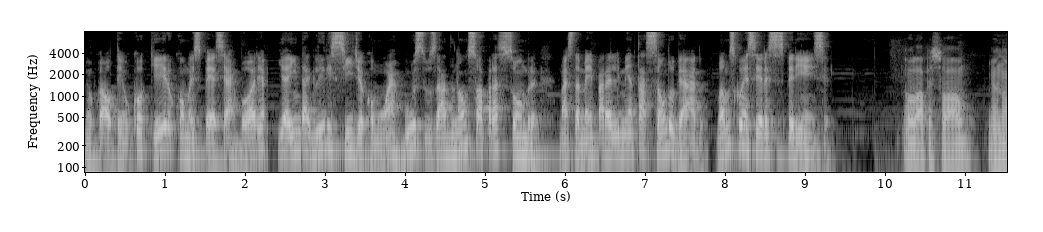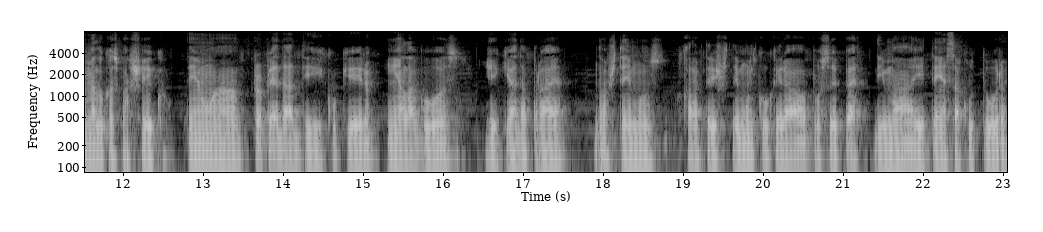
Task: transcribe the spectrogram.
no qual tem o coqueiro como espécie arbórea e ainda a gliricídia como um arbusto usado não só para sombra, mas também para alimentação do gado. Vamos conhecer essa experiência. Olá pessoal, meu nome é Lucas Pacheco. Tenho uma propriedade de coqueiro em Alagoas, Jequiá da Praia. Nós temos características de muito coqueiral por ser perto de mar e tem essa cultura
